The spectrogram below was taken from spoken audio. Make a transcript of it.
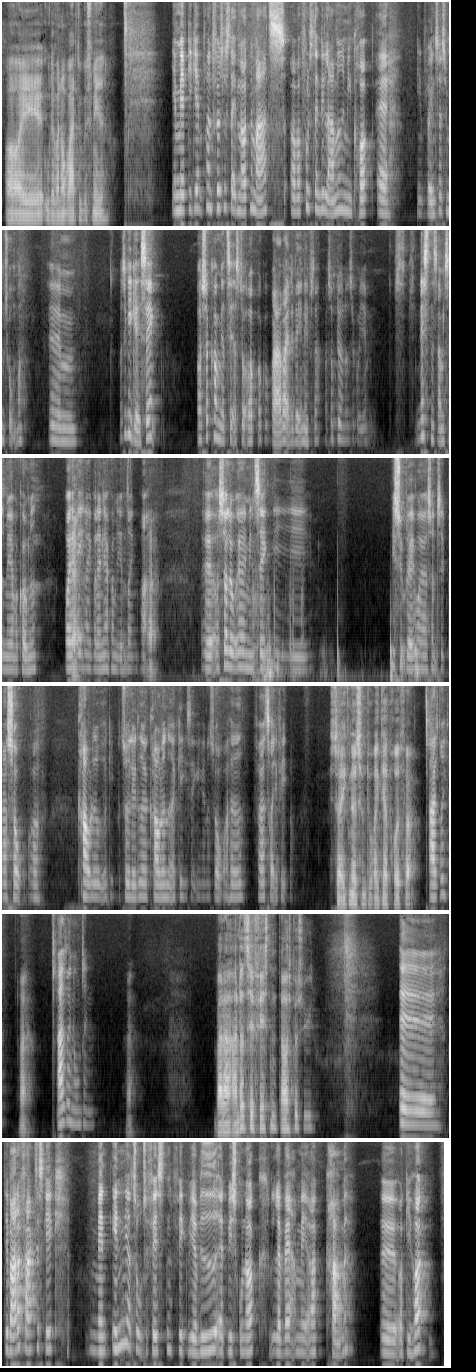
Og øh, Ulla, hvornår var det, du blev smittet? Jamen, jeg gik hjem fra en fødselsdag den 8. marts, og var fuldstændig lammet i min krop af influenza-symptomer. Øhm, og så gik jeg i seng, og så kom jeg til at stå op og gå på arbejde dagen efter, og så blev jeg nødt til at gå hjem næsten samtidig med, at jeg var kommet. Og jeg Ja. ja. aner ikke, hvordan jeg er kommet hjem derindefra. Nej. Øh, og så lå jeg i min seng i, i syv dage, hvor jeg sådan set bare sov og kravlede ud og gik på toilettet og kravlede ned og gik i seng igen og sov og havde 43 i feber. Så ikke noget, som du rigtig har prøvet før? Aldrig. Nej. Aldrig nogensinde. Var der andre til festen, der også blev syge? Øh, det var der faktisk ikke. Men inden jeg tog til festen, fik vi at vide, at vi skulle nok lade være med at kramme øh, og give hånd,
